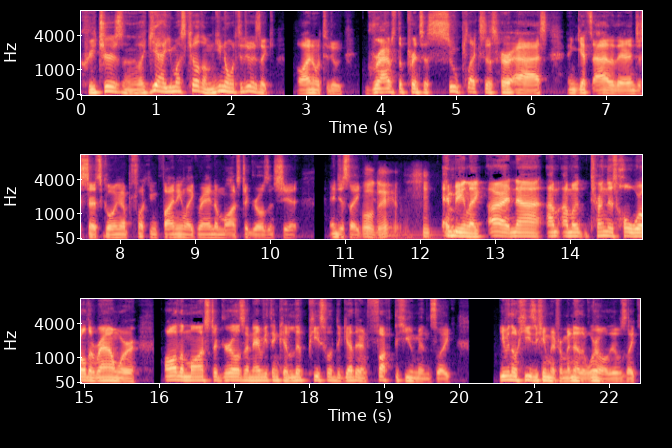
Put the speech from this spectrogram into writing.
creatures? And they're like, yeah, you must kill them. You know what to do. He's like, oh, I know what to do. Grabs the princess, suplexes her ass, and gets out of there, and just starts going up, fucking finding like random monster girls and shit. And just like oh, damn. and being like, all right, nah, I'm I'm gonna turn this whole world around where all the monster girls and everything can live peaceful together and fuck the humans. Like, even though he's a human from another world, it was like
